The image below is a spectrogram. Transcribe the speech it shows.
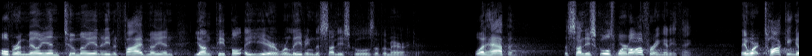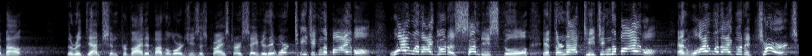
over a million, two million, and even five million young people a year were leaving the Sunday schools of America. What happened? The Sunday schools weren't offering anything, they weren't talking about the redemption provided by the Lord Jesus Christ our Savior. They weren't teaching the Bible. Why would I go to Sunday school if they're not teaching the Bible? And why would I go to church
